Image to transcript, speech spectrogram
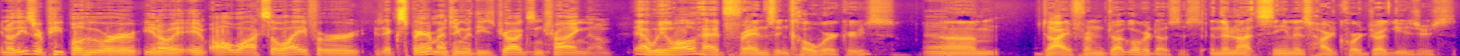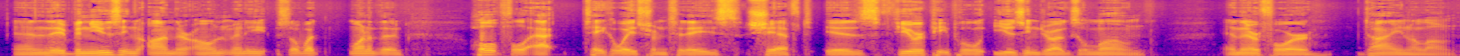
you know, these are people who are, you know, in all walks of life are experimenting with these drugs and trying them. Yeah, we've all had friends and coworkers. Yeah. Um, die from drug overdoses and they're not seen as hardcore drug users and they've been using on their own many so what one of the hopeful takeaways from today's shift is fewer people using drugs alone and therefore dying alone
